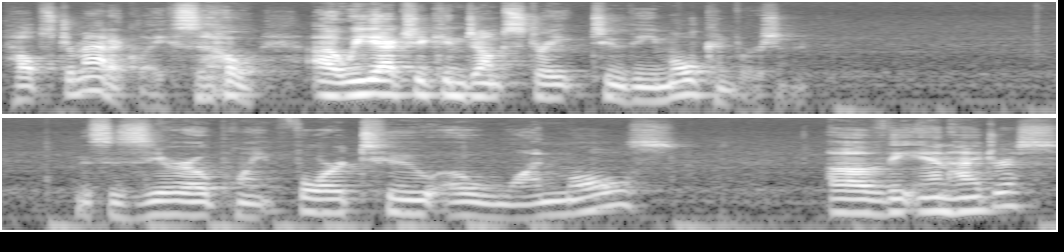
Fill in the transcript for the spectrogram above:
helps dramatically. So uh, we actually can jump straight to the mole conversion. This is 0.4201 moles of the anhydrous.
